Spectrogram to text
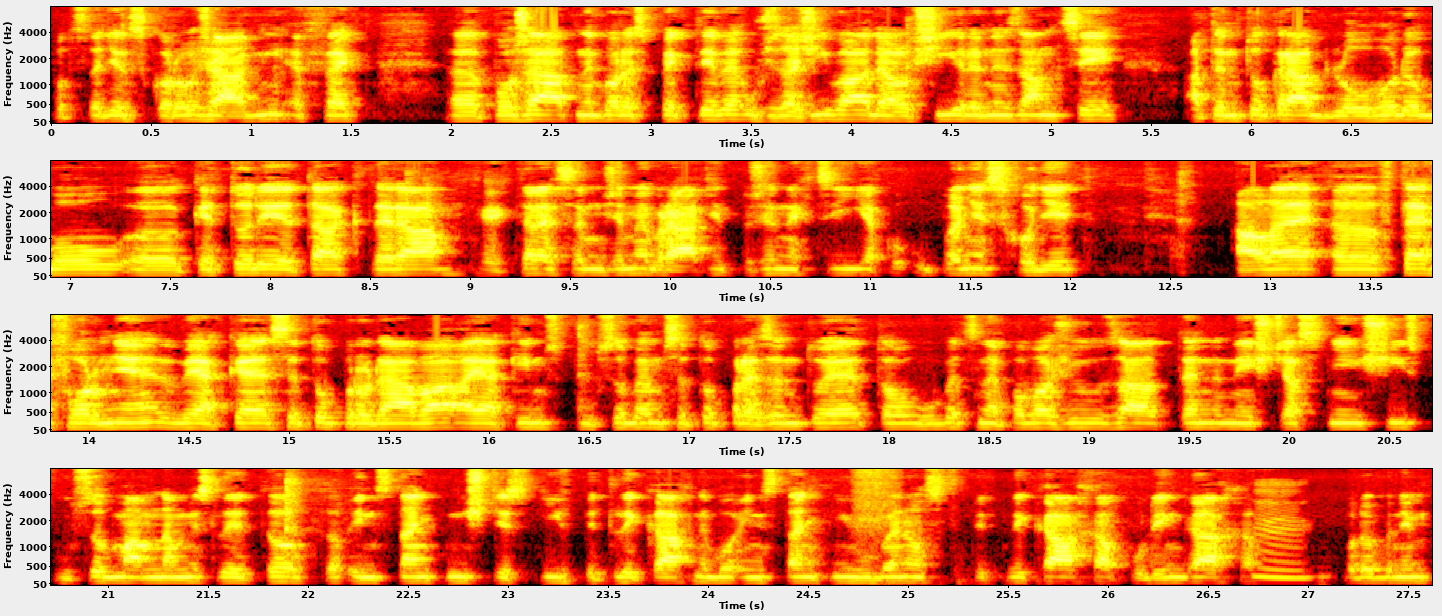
podstatě skoro žádný efekt eh, pořád, nebo respektive už zažívá další renesanci a tentokrát dlouhodobou eh, keto dieta, která, ke které se můžeme vrátit, protože nechci ji jako úplně schodit, ale eh, v té formě, v jaké se to prodává a jakým způsobem se to prezentuje, to vůbec nepovažuji za ten nejšťastnější způsob. Mám na mysli to, to instantní štěstí v pitlikách nebo instantní hubenost v pitlikách a pudingách a hmm. podobným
